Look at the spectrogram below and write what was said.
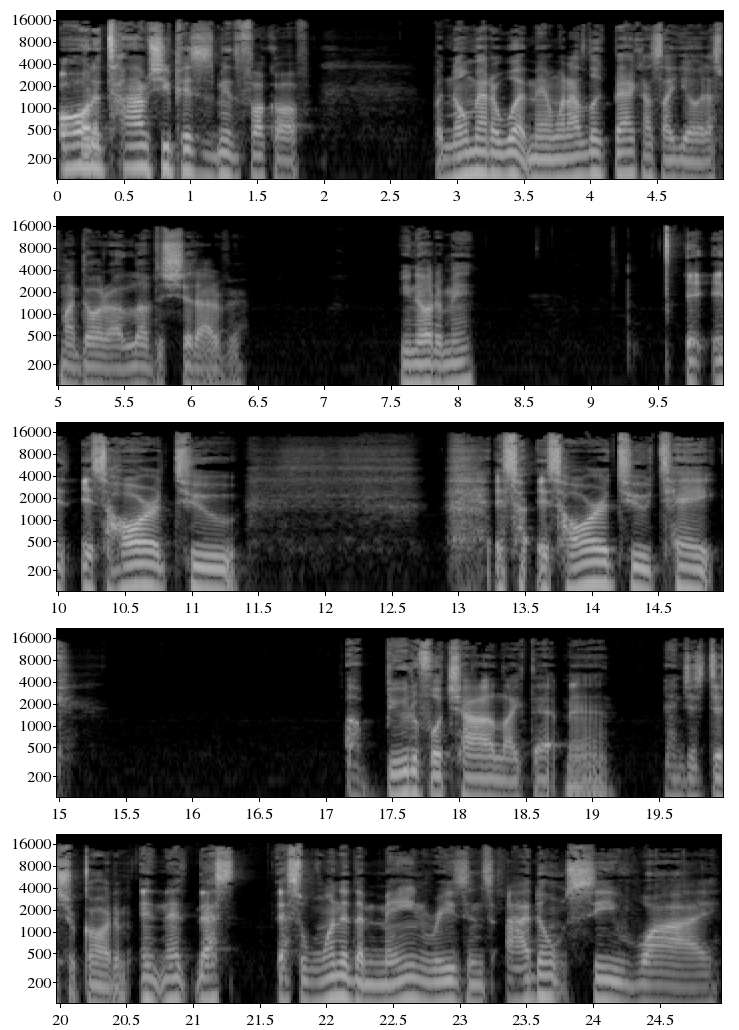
All the time she pisses me the fuck off. But no matter what, man, when I look back, I was like, yo, that's my daughter. I love the shit out of her. You know what I mean? It, it, it's hard to it's it's hard to take a beautiful child like that, man, and just disregard them. And that, that's that's one of the main reasons I don't see why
